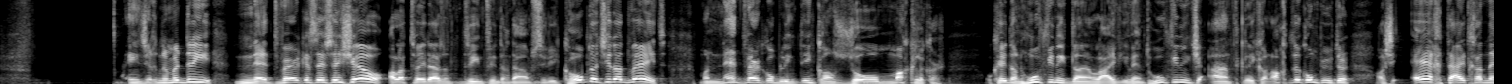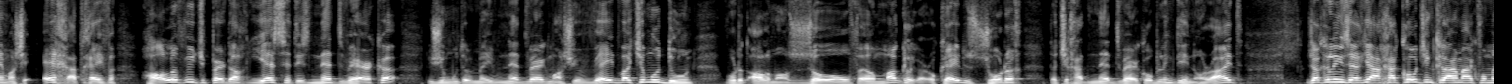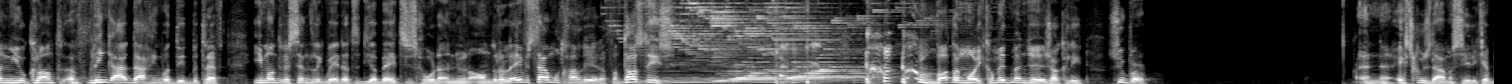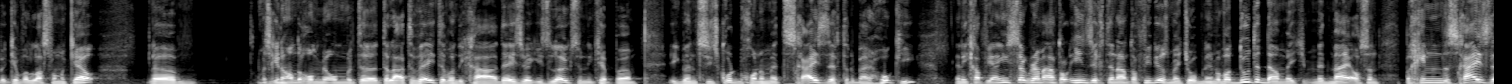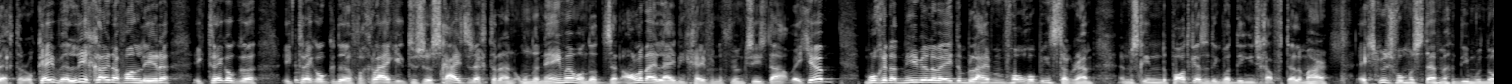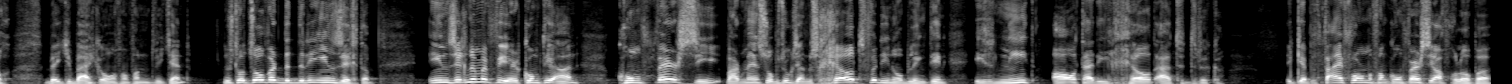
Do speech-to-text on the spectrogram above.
Inzicht nummer drie. Netwerk is essentieel. Alle 2023, dames en heren. Ik hoop dat je dat weet. Maar netwerken op LinkedIn kan zo makkelijker. Oké, dan hoef je niet naar een live event. Hoef je niet je aan te klikken. Achter de computer. Als je echt tijd gaat nemen. Als je echt gaat geven. Half uurtje per dag. Yes, het is netwerken. Dus je moet ermee netwerken. Maar als je weet wat je moet doen. Wordt het allemaal zoveel makkelijker. Oké, dus zorg dat je gaat netwerken op LinkedIn. Alright? Jacqueline zegt, ja, ga coaching klaarmaken voor mijn nieuwe klant. Een flinke uitdaging wat dit betreft. Iemand die recentelijk weet dat ze diabetes is geworden en nu een andere levensstijl moet gaan leren. Fantastisch. wat een mooi commitment, eh, Jacqueline. Super. En eh, excuus dames en heren, ik heb, ik heb wat last van mijn keel. Ehm, Misschien handig om, om het te, te laten weten, want ik ga deze week iets leuks doen. Ik, heb, eh, ik ben sinds kort begonnen met scheidsrechter bij hockey. En ik ga via Instagram een aantal inzichten, een aantal video's met je opnemen. Wat doet het dan met, je, met mij als een beginnende scheidsrechter? Oké, wellicht kan je daarvan leren. Ik trek, ook, eh, ik trek ook de vergelijking tussen scheidsrechter en ondernemer, want dat zijn allebei leidinggevende functies. Nou, weet je, mocht je dat meer willen weten, blijf me volgen op Instagram. En misschien in de podcast dat ik wat dingetjes ga vertellen. Maar excuus voor mijn stem, die moet nog een beetje bijkomen van, van het weekend. Dus tot zover de drie inzichten. Inzicht nummer vier komt hij aan. Conversie, waar mensen op zoek zijn, dus geld verdienen op LinkedIn, is niet altijd in geld uit te drukken. Ik heb vijf vormen van conversie afgelopen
